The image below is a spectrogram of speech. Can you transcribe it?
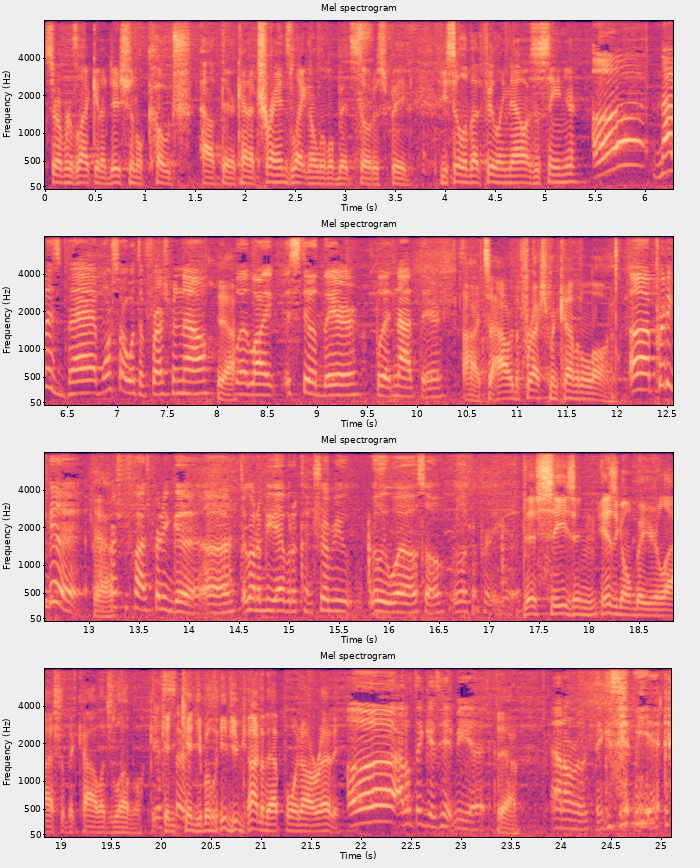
serving as like an additional coach out there, kind of translating a little bit, so to speak. You still have that feeling now as a senior? Uh, not as bad. More so with the freshmen now. Yeah. But like it's still there, but not there. All right. So how are the freshmen coming along? Uh, pretty good. Yeah. Our freshman class pretty good. Uh, they're going to be able to contribute really well, so we're looking pretty good. This season is going to be your last at the college level. Yes, can, sir. can you believe you've gotten to that point already? Uh, I don't think it's hit me yet. Yeah. I don't really think it's hit me yet.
